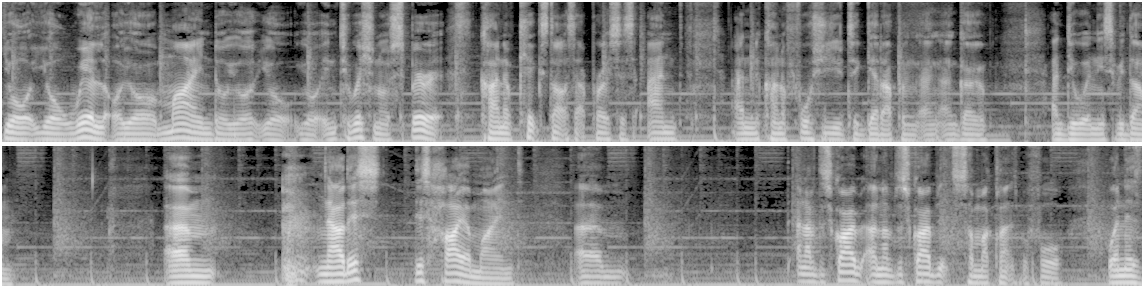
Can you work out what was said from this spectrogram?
your your will or your mind or your your your intuition or spirit kind of kickstarts that process and and kind of forces you to get up and, and, and go and do what needs to be done. Um now this this higher mind um and I've described and I've described it to some of my clients before when there's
